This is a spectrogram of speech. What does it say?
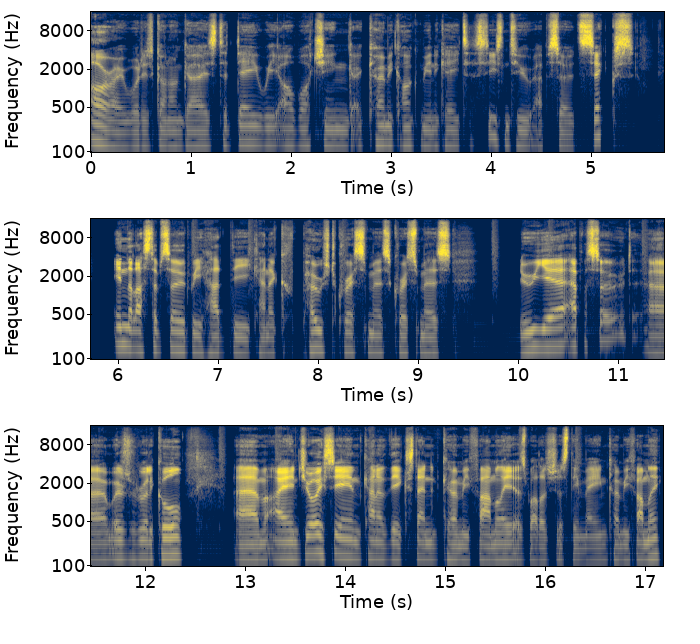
Alright, what is going on, guys? Today we are watching Komi Can't Communicate Season 2, Episode 6. In the last episode, we had the kind of post Christmas, Christmas, New Year episode, uh, which was really cool. Um, I enjoy seeing kind of the extended Komi family as well as just the main Komi family,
